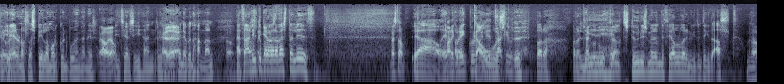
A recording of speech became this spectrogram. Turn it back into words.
Þeir Einhver- eru náttúrulega að spila á morgun búðingarnir Já, já. í Chelsea en við þurfum að finna einhvern annan. En það lítur bara að vera vestan liðið. Vestam, Já, þeir Var einhver bara einhver gáðust einhvern- upp bara, bara einhvern í út, heild stuðnismennandi þjálfarinn, við getum tekið þetta allt. Menn, Já.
